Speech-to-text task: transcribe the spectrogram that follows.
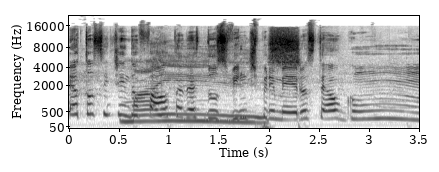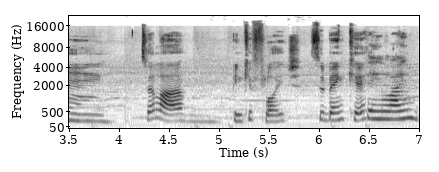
Eu tô sentindo Mas- falta dos 20 primeiros ter algum. Sei lá, Pink Floyd. Se bem que. Tem lá em,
